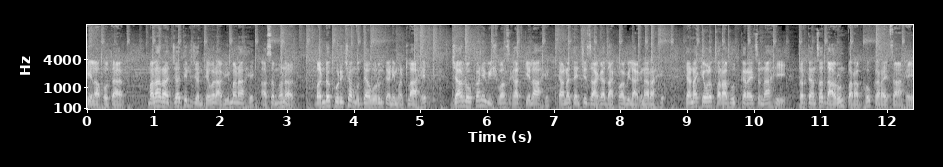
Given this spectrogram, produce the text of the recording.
केला होता. मला राज्यातील जनतेवर अभिमान आहे असं म्हणत बंडखोरीच्या मुद्द्यावरून त्यांनी म्हटलं आहे ज्या लोकांनी विश्वासघात केला आहे त्यांना त्यांची जागा दाखवावी लागणार आहे. त्यांना केवळ पराभूत करायचं नाही तर त्यांचा दारुण पराभव करायचा आहे.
